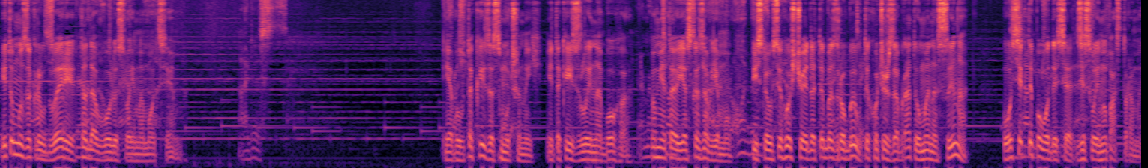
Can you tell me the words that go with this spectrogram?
і тому закрив двері та дав волю своїм емоціям. Я був такий засмучений і такий злий на Бога. Пам'ятаю, я сказав йому: після усього, що я для тебе зробив, ти хочеш забрати у мене сина? Ось як ти поводишся зі своїми пасторами.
